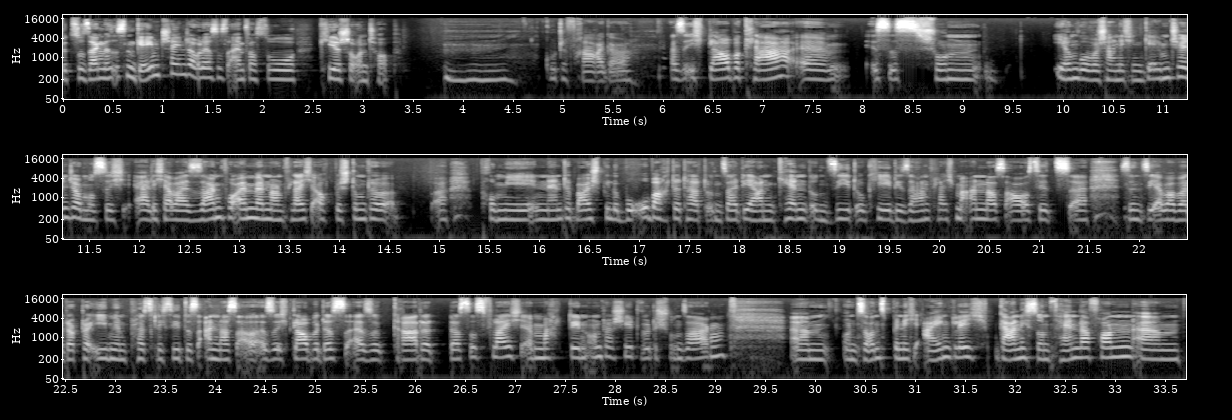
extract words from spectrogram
Würdest du sagen, das ist ein Gamechanger oder ist es einfach so Kirsche on top? Mm, gute Frage. Also ich glaube, klar, ähm, ist es schon irgendwo wahrscheinlich ein Gamechanger, muss ich ehrlicherweise sagen. Vor allem, wenn man vielleicht auch bestimmte prominente Beispiele beobachtet hat und seit Jahren kennt und sieht, okay, die sahen vielleicht mal anders aus, jetzt äh, sind sie aber bei Dr. Emi und plötzlich sieht es anders aus. Also ich glaube, das, also gerade das ist vielleicht, äh, macht den Unterschied, würde ich schon sagen. Ähm, und sonst bin ich eigentlich gar nicht so ein Fan davon. Ähm,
